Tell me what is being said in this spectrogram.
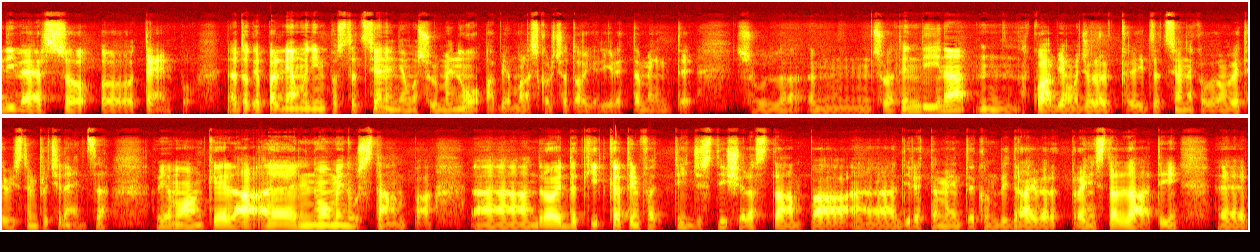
diverso tempo. Dato che parliamo di impostazioni andiamo sul menu abbiamo la scorciatoia direttamente sul, um, sulla tendina, mm, qua abbiamo geolocalizzazione come avete visto in precedenza, abbiamo anche la, eh, il nuovo menu stampa, uh, Android KitKat infatti gestisce la stampa uh, direttamente con dei driver preinstallati, eh,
